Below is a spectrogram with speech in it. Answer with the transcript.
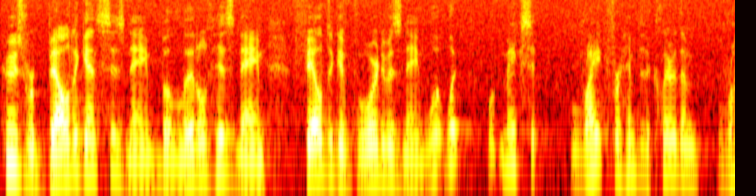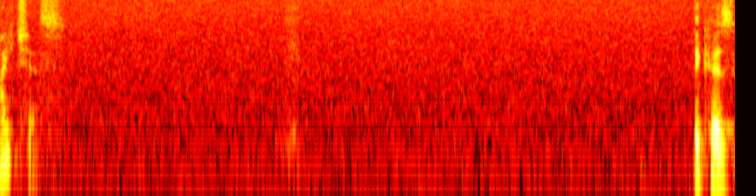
who's rebelled against his name, belittled his name, failed to give glory to his name? What, what, what makes it right for him to declare them righteous. Because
